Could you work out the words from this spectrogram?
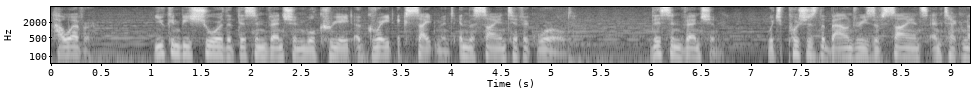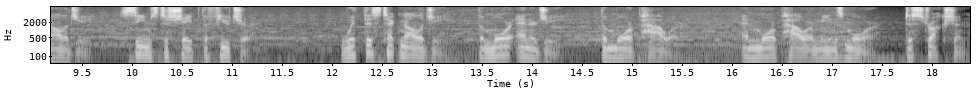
However, you can be sure that this invention will create a great excitement in the scientific world. This invention, which pushes the boundaries of science and technology, seems to shape the future. With this technology, the more energy, the more power. And more power means more destruction.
